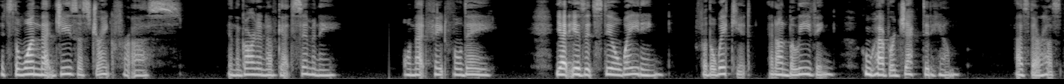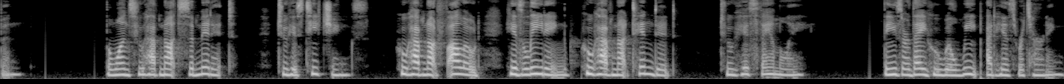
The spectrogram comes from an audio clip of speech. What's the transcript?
It's the one that Jesus drank for us in the Garden of Gethsemane on that fateful day Yet is it still waiting for the wicked and unbelieving who have rejected him as their husband, the ones who have not submitted to his teachings, who have not followed his leading, who have not tended to his family. These are they who will weep at his returning,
